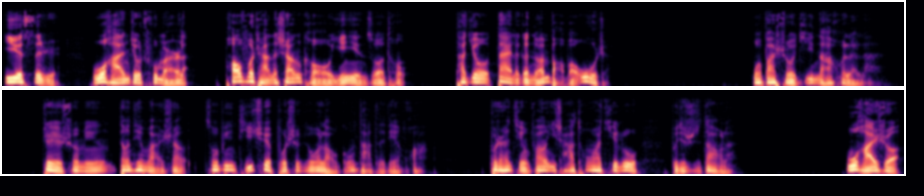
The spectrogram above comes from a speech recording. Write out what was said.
一月四日，吴涵就出门了。剖腹产的伤口隐隐作痛，他就带了个暖宝宝捂着。我把手机拿回来了，这也说明当天晚上邹兵的确不是给我老公打的电话，不然警方一查通话记录，不就知道了？吴涵说。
